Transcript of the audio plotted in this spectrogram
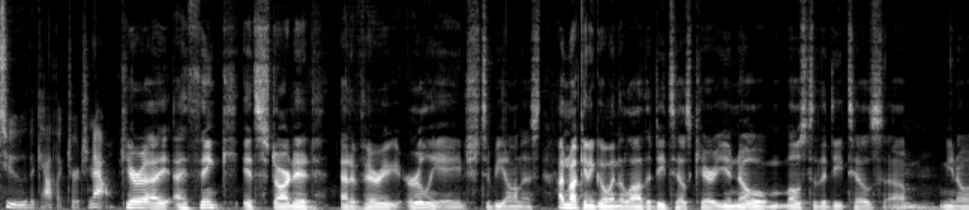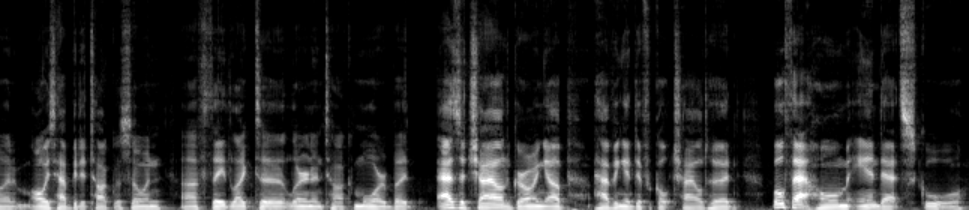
to the Catholic Church now? Kara, I, I think it started at a very early age, to be honest. I'm not going to go into a lot of the details, Kara. You know most of the details. Um, You know, and I'm always happy to talk with someone uh, if they'd like to learn and talk more. But as a child growing up, having a difficult childhood, both at home and at school,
